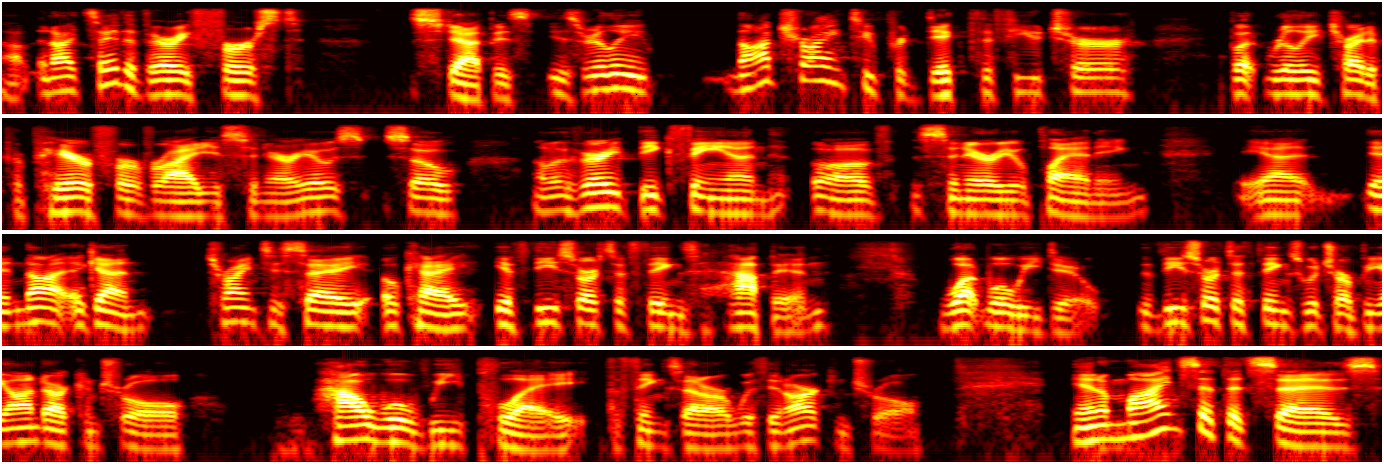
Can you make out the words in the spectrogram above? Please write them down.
Um, and I'd say the very first step is is really not trying to predict the future, but really try to prepare for a variety of scenarios. So I'm a very big fan of scenario planning, and and not again trying to say, okay, if these sorts of things happen, what will we do? These sorts of things which are beyond our control, how will we play the things that are within our control? And a mindset that says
